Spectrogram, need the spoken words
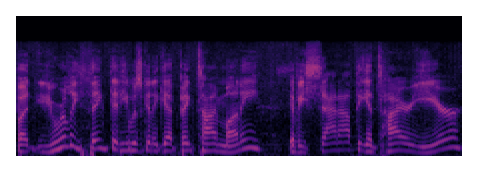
But you really think that he was going to get big time money if he sat out the entire year?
